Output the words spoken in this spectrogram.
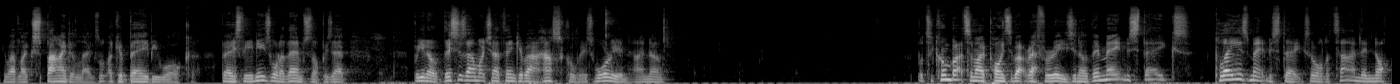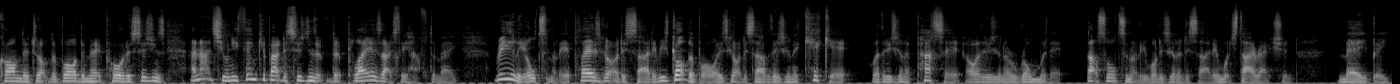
Who had like spider legs, looked like a baby walker. Basically, he needs one of them to stop his head. But you know, this is how much I think about Haskell. It's worrying, I know. But to come back to my point about referees, you know, they make mistakes. Players make mistakes all the time. They knock on, they drop the ball, they make poor decisions. And actually, when you think about decisions that, that players actually have to make, really, ultimately, a player's got to decide if he's got the ball, he's got to decide whether he's going to kick it, whether he's going to pass it, or whether he's going to run with it. That's ultimately what he's going to decide in which direction, maybe,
